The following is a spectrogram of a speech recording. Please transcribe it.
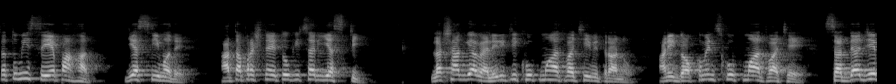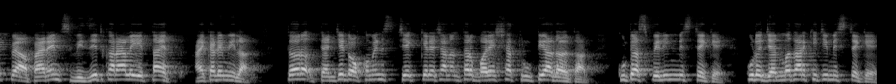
तर तुम्ही सेफ आहात एसमध्ये. आता प्रश्न येतो की सर एस टी लक्षात घ्या व्हॅलिडिटी खूप महत्वाची आहे मित्रांनो. आणि डॉक्युमेंट्स खूप महत्त्वाचे आहे. सध्या जे पॅरेंट्स व्हिजिट करायला येत आहेत अकॅडमीला तर त्यांचे डॉक्युमेंट्स चेक केल्याच्यानंतर बऱ्याचशा त्रुटी आढळतात. कुठं स्पेलिंग मिस्टेक आहे कुठं जन्मतारखेची मिस्टेक आहे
